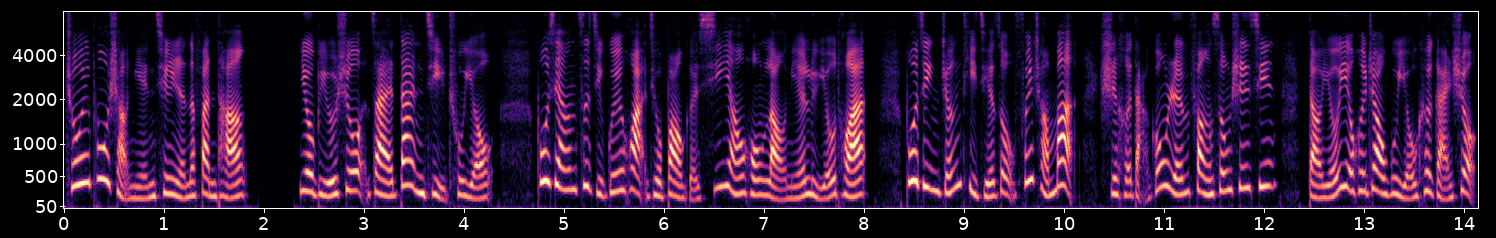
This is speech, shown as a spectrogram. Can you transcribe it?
成为不少年轻人的饭堂。又比如说，在淡季出游，不想自己规划，就报个夕阳红老年旅游团。不仅整体节奏非常慢，适合打工人放松身心，导游也会照顾游客感受，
